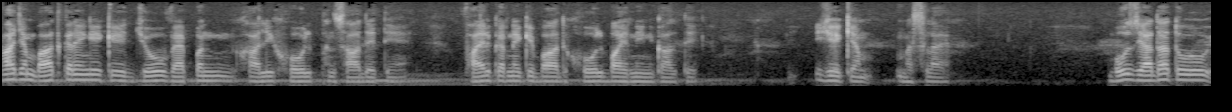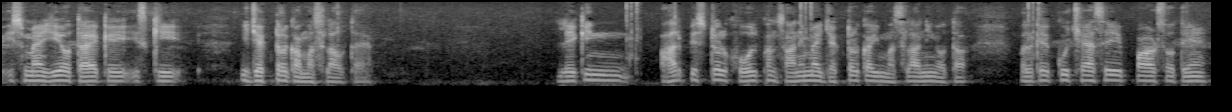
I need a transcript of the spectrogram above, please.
आज हम बात करेंगे कि जो वेपन खाली खोल फंसा देते हैं फायर करने के बाद खोल बाहर नहीं निकालते। ये क्या मसला है? बहुत ज़्यादा तो इसमें ये होता है कि इसकी इजेक्टर का मसला होता है। लेकिन हर पिस्टल खोल फंसाने में इजेक्टर का ही मसला नहीं होता, बल्कि कुछ ऐसे पार्ट्स होते हैं,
